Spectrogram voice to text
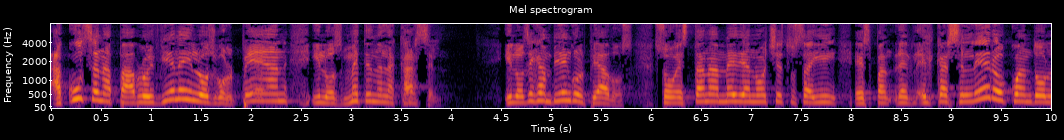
acusan a Pablo y vienen y los golpean y los meten en la cárcel y los dejan bien golpeados. So están a medianoche estos ahí. El, carcelero, cuando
